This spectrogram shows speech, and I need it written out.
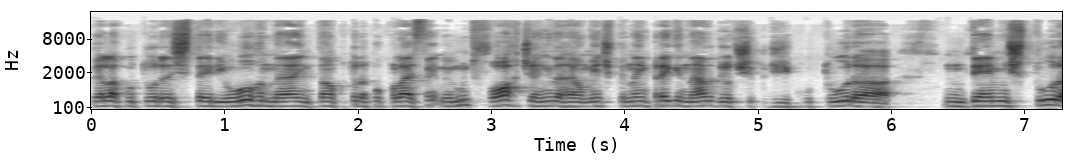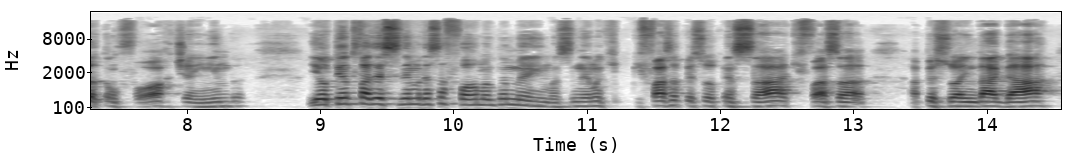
pela cultura exterior, né? Então a cultura popular é, é muito forte ainda, realmente, porque não é impregnada de outro tipo de cultura, não tem a mistura tão forte ainda. E eu tento fazer cinema dessa forma também, um cinema que, que faça a pessoa pensar, que faça a pessoa indagar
